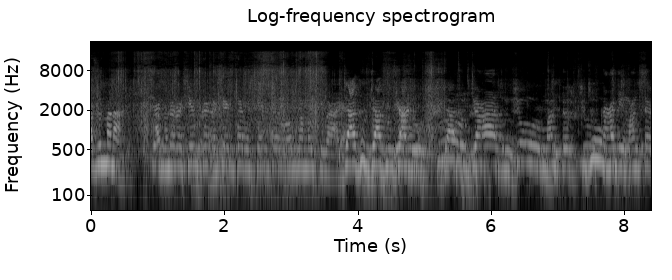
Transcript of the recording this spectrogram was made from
अजून म्हणा शंकर शंकर शंकर शंकर ओम नमः शिवाय जादू जादू जादू जादू. जादू चू मंत्र चू काली मंत्र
